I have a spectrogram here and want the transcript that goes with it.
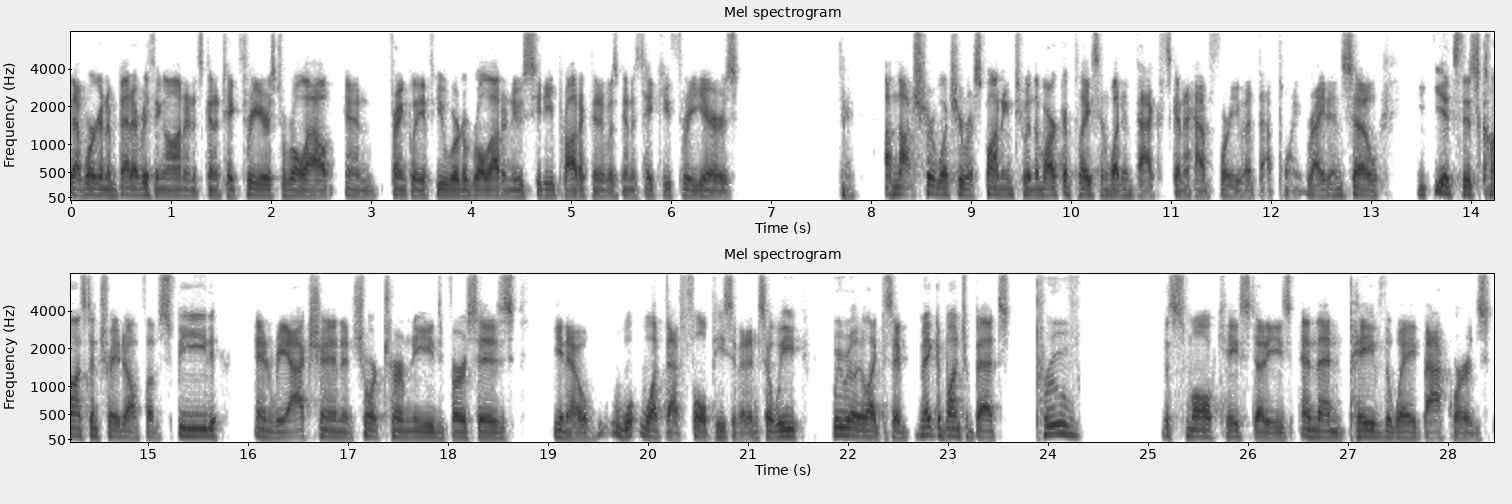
that we're going to bet everything on and it's going to take three years to roll out. And frankly, if you were to roll out a new CD product and it was going to take you three years, I'm not sure what you're responding to in the marketplace and what impact it's going to have for you at that point. Right. And so it's this constant trade off of speed and reaction and short term needs versus you know w- what that full piece of it. And so we we really like to say make a bunch of bets prove the small case studies and then pave the way backwards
